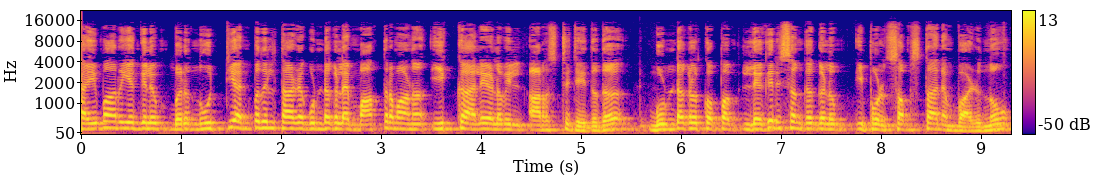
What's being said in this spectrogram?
കൈമാറിയെങ്കിലും വെറും നൂറ്റി അൻപതിൽ താഴെ ഗുണ്ടകളെ മാത്രമാണ് ഇക്കാലയളവിൽ അറസ്റ്റ് ചെയ്തത്. ഗുണ്ടകൾക്കൊപ്പം ലഹരി സംഘങ്ങളും ഇപ്പോൾ സംസ്ഥാനം വാഴുന്നു.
